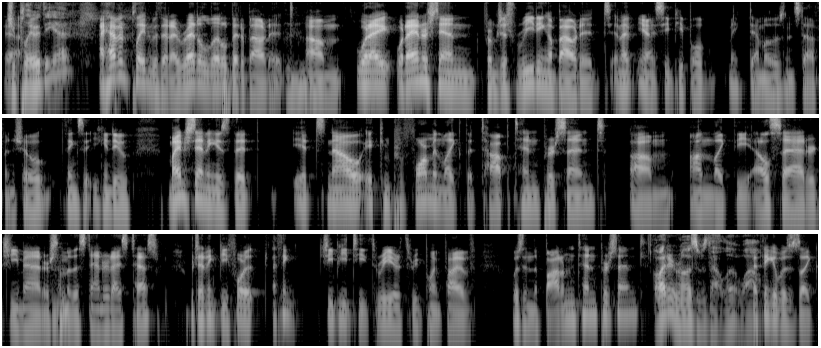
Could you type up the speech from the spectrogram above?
Did you play with it yet? I haven't played with it. I read a little bit about it. Um, what I what I understand from just reading about it, and I you know I see people make demos and stuff and show things that you can do. My understanding is that it's now it can perform in like the top ten percent um, on like the LSAT or GMAT or some of the standardized tests, which I think before I think GPT three or three point five was in the bottom ten percent. Oh, I didn't realize it was that low. Wow. I think it was like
